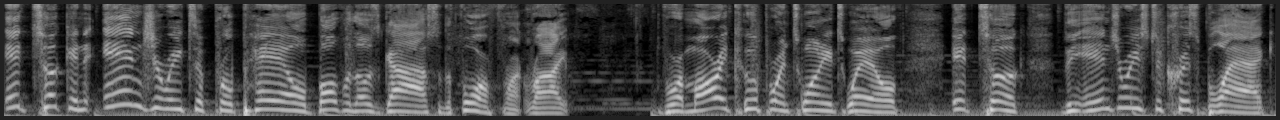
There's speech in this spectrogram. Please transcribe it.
it took an injury to propel both of those guys to the forefront, right? For Amari Cooper in 2012, it took the injuries to Chris Black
